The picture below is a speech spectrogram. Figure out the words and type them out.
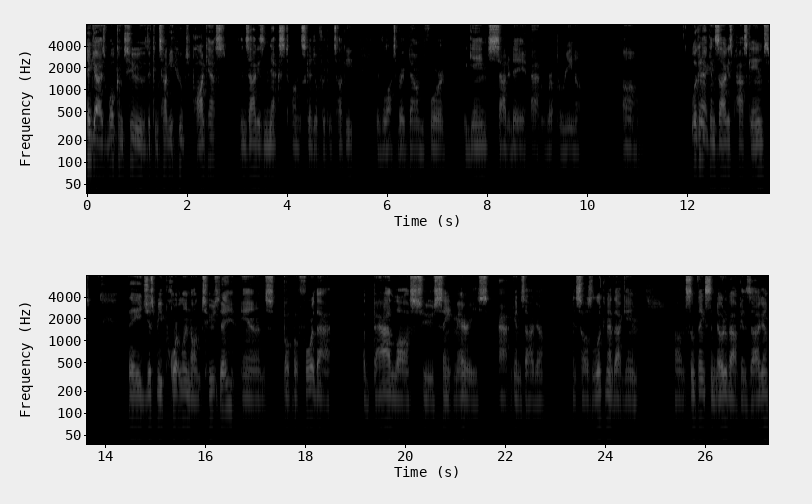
Hey guys, welcome to the Kentucky Hoops podcast. Gonzaga is next on the schedule for Kentucky. We have a lot to break down before the game Saturday at Rupp Arena. Um, looking at Gonzaga's past games, they just beat Portland on Tuesday, and but before that, a bad loss to St. Mary's at Gonzaga. And so I was looking at that game. Um, some things to note about Gonzaga:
